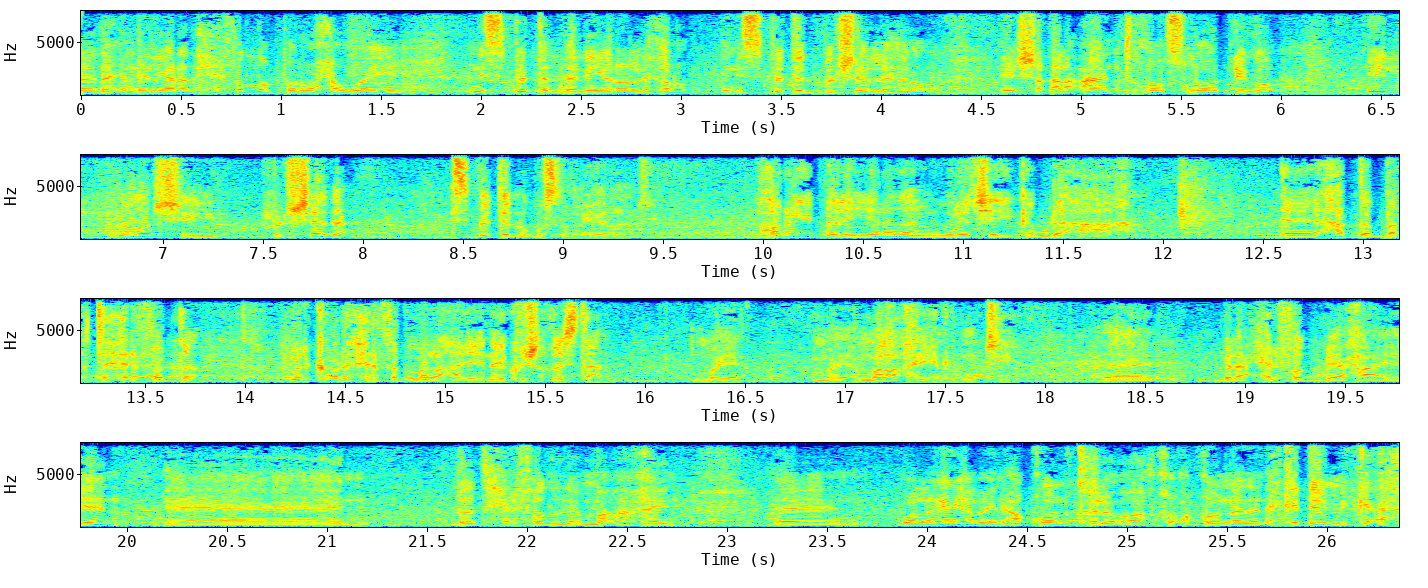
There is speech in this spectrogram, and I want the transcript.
leedahay in dhallinyarada xirfad la baro waxa waaye in isbeddel dhallinyaro la helo in isbeddel bulsho la helo in shaqala'aanta hoos loo dhigo in noloshii bulshada isbeddel lagu sameeyo runtii. Horey dhallinyaradan wiilasha iyo gabdhaha ah hadda barta xirfadda. Markii hore xirfad ma lahaayeen ay ku shaqaystaan. Maya maya ma lahayn runtii. Bilaa xirfad bay ahaayeen. Dad xirfad leh ma ahayn. Waa laga yaaba in aqoon kale oo aqoonadan akademika ah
